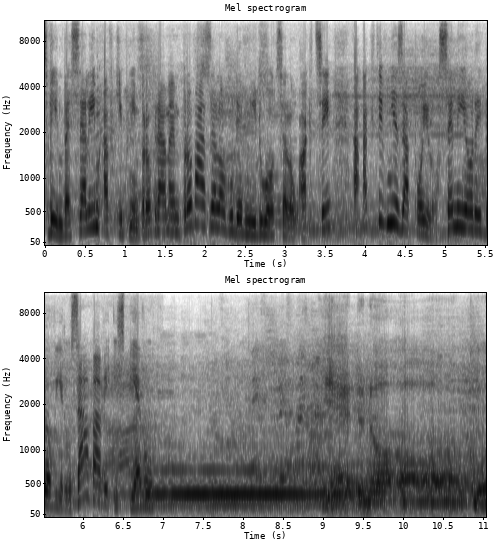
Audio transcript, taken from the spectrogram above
Svým veselým a vtipným programem provázelo hudební duo celou akci a aktivně zapojilo seniory do víru zábavy i zpěvu. Jedno oku,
